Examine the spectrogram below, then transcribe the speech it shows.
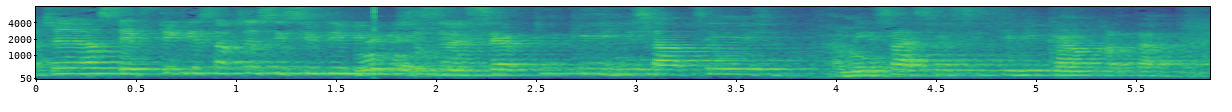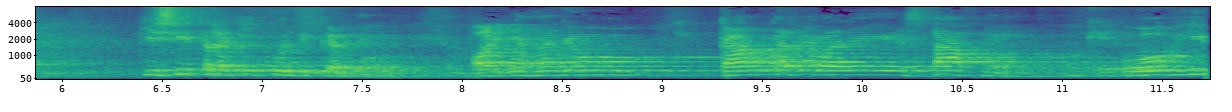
अच्छा यहाँ सेफ्टी के हिसाब से सीसीटीवी की सेफ्टी के हिसाब से हमेशा सीसीटीवी काम करता है। किसी तरह की कोई दिक्कत नहीं और यहाँ जो काम करने वाले स्टाफ हैं। वो भी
